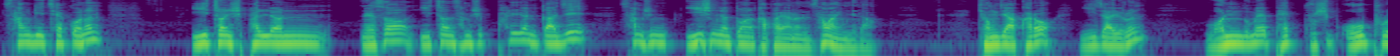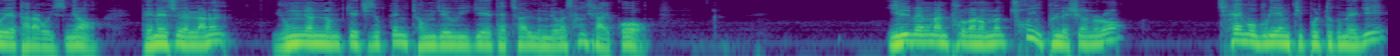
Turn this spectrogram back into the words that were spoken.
상기 채권은 2018년에서 2038년까지 30, 20년 동안 갚아야 하는 상황입니다. 경제 악화로 이자율은 원금의 195%에 달하고 있으며 베네수엘라는 6년 넘게 지속된 경제 위기에 대처할 능력을 상실하였고 100만 프로가 넘는 초인플레이션으로 채무 불이행 디폴트 금액이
